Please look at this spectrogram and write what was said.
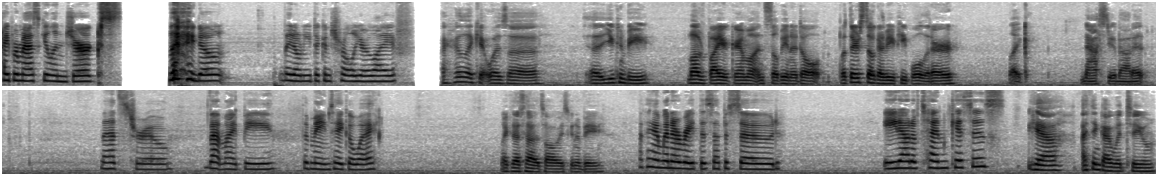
hypermasculine jerks. They don't they don't need to control your life. i feel like it was uh, uh you can be loved by your grandma and still be an adult but there's still gonna be people that are like nasty about it That's true. That might be the main takeaway. like that's how it's always gonna be I think I'm gonna rate this episode eight out of ten kisses. Yeah, I think I would too.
